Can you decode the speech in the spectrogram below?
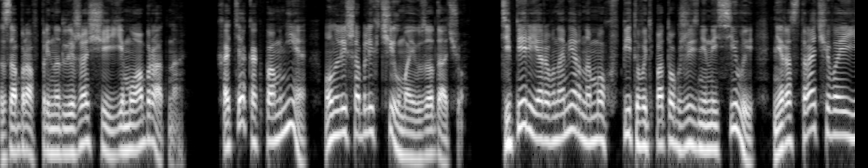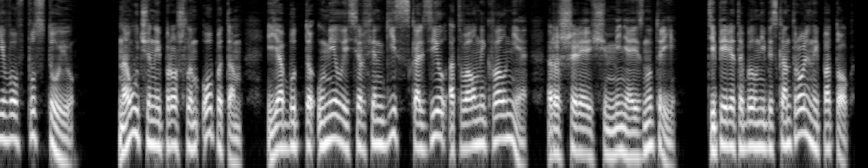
забрав принадлежащее ему обратно. Хотя, как по мне, он лишь облегчил мою задачу. Теперь я равномерно мог впитывать поток жизненной силы, не растрачивая его впустую. Наученный прошлым опытом, я будто умелый серфингист скользил от волны к волне, расширяющим меня изнутри. Теперь это был не бесконтрольный поток,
